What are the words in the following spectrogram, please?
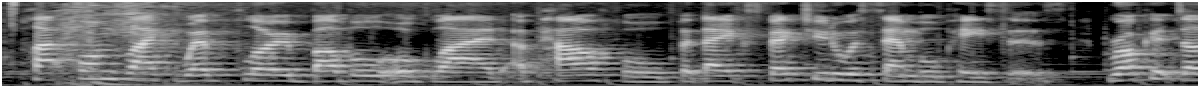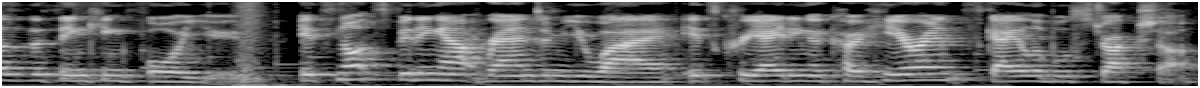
Platforms like Webflow, Bubble, or Glide are powerful, but they expect you to assemble pieces. Rocket does the thinking for you. It's not spitting out random UI, it's creating a coherent, scalable structure.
